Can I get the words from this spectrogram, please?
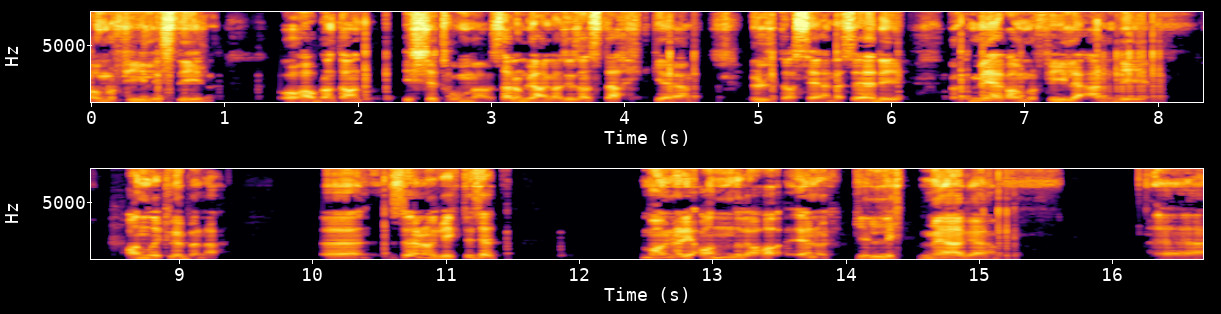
anglofile i stilen og har bl.a. ikke trommer. Selv om de har en ganske sånn sterk uh, ultrascene, så er de nok mer anglofile enn de andre klubbene. Uh, så er det nok riktig at mange av de andre har, er nok litt mer uh,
